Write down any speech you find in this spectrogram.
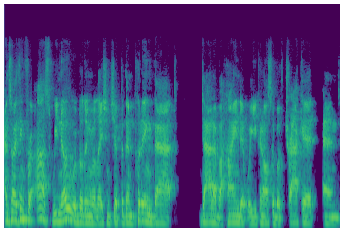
and so I think for us, we know that we're building a relationship, but then putting that data behind it where you can also both track it and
